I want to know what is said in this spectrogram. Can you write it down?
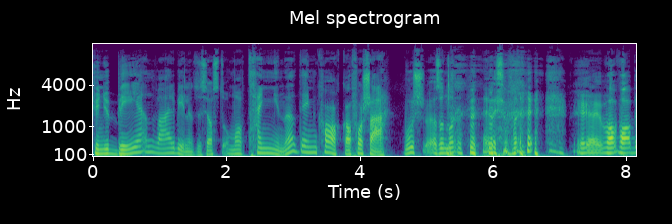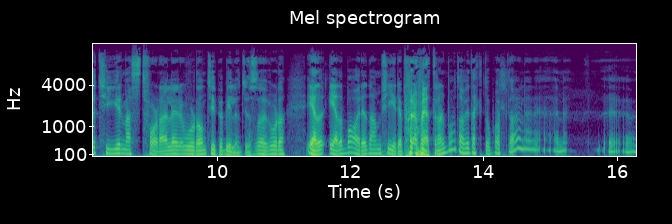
Kunne du be enhver bilentusiast om å tegne den kaka for seg? Hvor, altså, nå, liksom, eh, hva, hva betyr mest for deg, eller hvordan type bilentusiast? Er, det, er det bare de fire parametrene? på? Har vi dekket opp alt da, eller? eller eh,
